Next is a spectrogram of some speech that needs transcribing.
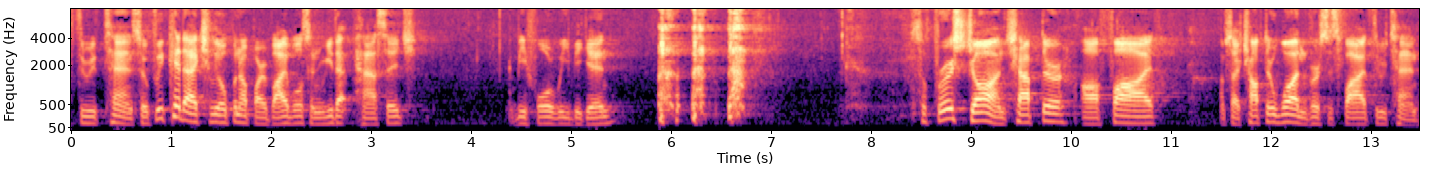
through 10. So if we could actually open up our Bibles and read that passage before we begin. So First John chapter uh, 5, I'm sorry, chapter 1, verses 5 through 10.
